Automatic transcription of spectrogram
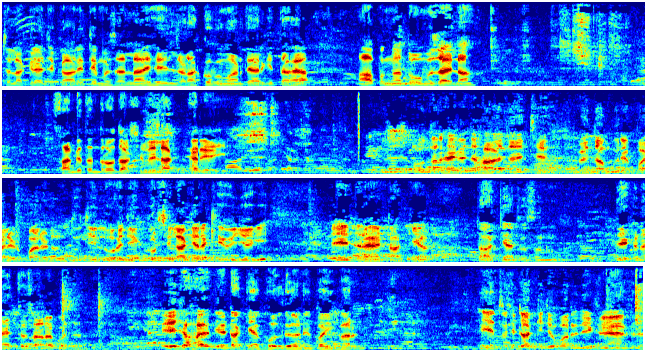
ਚ ਲੱਗ ਰਿਹਾ ਜਕਾਰੇ ਤੇ ਮਜ਼ਾਲਾ ਇਹ ਲੜਾਕੂ ਵਿਮਾਨ ਤਿਆਰ ਕੀਤਾ ਹੋਇਆ। ਆ ਪੰਗਾ ਦੋ ਮਜ਼ਾਇਲਾਂ। ਸੰਗਤ ਅੰਦਰੋਂ ਦਰਸ਼ਨ ਮੇਲਾ ਕਰਿਆ ਜੀ। ਉਧਰ ਹੈਗਾ ਜਹਾਜ਼ ਦਾ ਇੱਥੇ ਬੈਂਦਾ ਮੂਰੇ ਪਾਇਲਟ ਪਾਇਲਟ ਨੂੰ ਦੂਜੀ ਲੋਹੇ ਦੀ ਕੁਰਸੀ ਲਾ ਕੇ ਰੱਖੀ ਹੋਈ ਹੈਗੀ। ਤੇ ਇਧਰ ਹੈ ਟਾਕੀਆਂ ਟਾਕੀਆਂ ਤੋਂ ਸਾਨੂੰ ਦੇਖਣਾ ਇੱਥੇ ਸਾਰਾ ਕੁਝ। ਇਹ ਜਹਾਜ਼ ਦੀਆਂ ਟਾਕੀਆਂ ਖੁੱਲਦੀਆਂ ਨੇ ਭਾਈ, ਪਰ ਇਹ ਤੁਸੀਂ ਟਾਕੀ ਜੋ ਬਾਰੇ ਦੇਖ ਰਹੇ ਆ ਫਿਰ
